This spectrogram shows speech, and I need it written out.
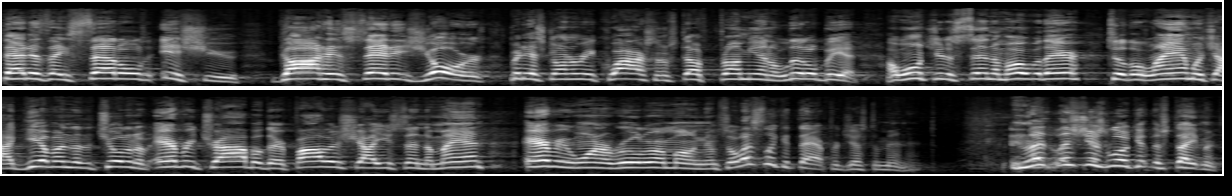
That is a settled issue. God has said it's yours, but it's going to require some stuff from you in a little bit. I want you to send them over there to the land which I give unto the children of every tribe of their fathers. Shall you send a man, every one a ruler among them? So let's look at that for just a minute. Let, us just look at the statement.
